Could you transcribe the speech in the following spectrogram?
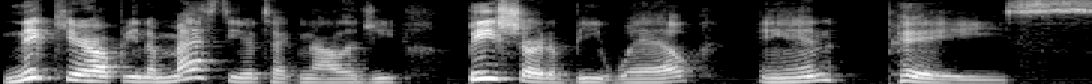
Nick here helping to master your technology. Be sure to be well and peace.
